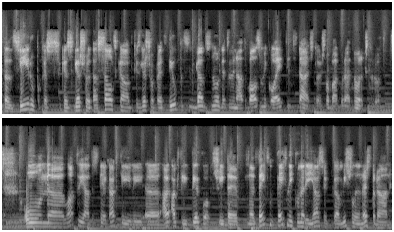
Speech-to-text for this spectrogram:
tāda sīrupa, kas, kas garšo tā salskābi, kas garšo pēc 12 gadus nogatavinātu balzamiko etiķi. Tā es to vislabāk varētu noraksturot. Un uh, Latvijā tas tiek aktīvi, uh, aktīvi piekopta šī te tehnika, un arī jāsaka, ka Michelin restorāni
